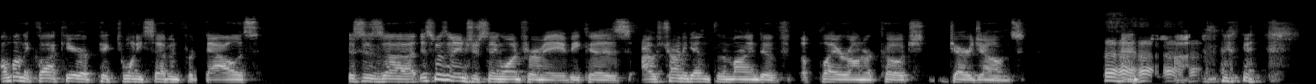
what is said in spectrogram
I'm on the clock here at pick 27 for Dallas. This is uh this was an interesting one for me because I was trying to get into the mind of of player owner coach Jerry Jones. And, uh,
